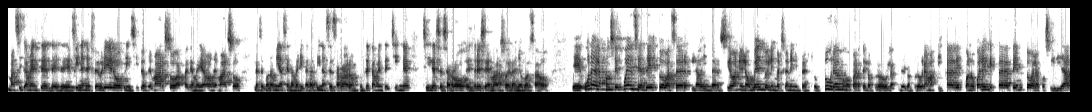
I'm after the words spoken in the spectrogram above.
básicamente desde fines de febrero, principios de marzo, hasta que a mediados de marzo las economías en América Latina se cerraron, concretamente Chile, Chile se cerró el 13 de marzo del año pasado. Eh, una de las consecuencias de esto va a ser la inversión, el aumento de la inversión en infraestructura como parte de los, de los programas fiscales, con lo cual hay que estar atento a la posibilidad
